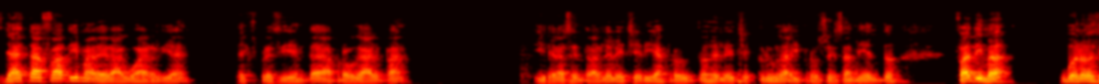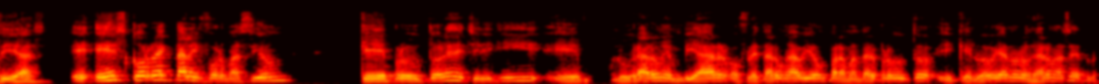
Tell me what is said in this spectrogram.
Ya está Fátima de la Guardia, expresidenta de Aprogalpa y de la Central de Lecherías, Productos de Leche Cruda y Procesamiento. Fátima, buenos días. Eh, ¿Es correcta la información que productores de Chiriquí eh, lograron enviar o fletar un avión para mandar el producto y que luego ya no los dejaron hacerlo?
